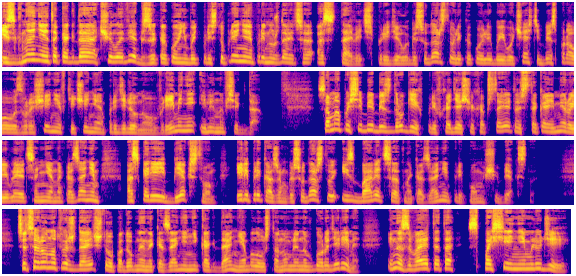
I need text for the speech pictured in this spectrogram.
Изгнание — это когда человек за какое-нибудь преступление принуждается оставить пределы государства или какой-либо его части без права возвращения в течение определенного времени или навсегда. Сама по себе без других превходящих обстоятельств такая мера является не наказанием, а скорее бегством или приказом государству избавиться от наказания при помощи бегства. Цицерон утверждает, что подобное наказание никогда не было установлено в городе Риме и называет это «спасением людей»,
